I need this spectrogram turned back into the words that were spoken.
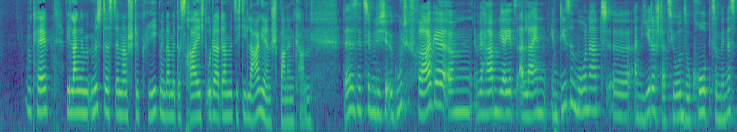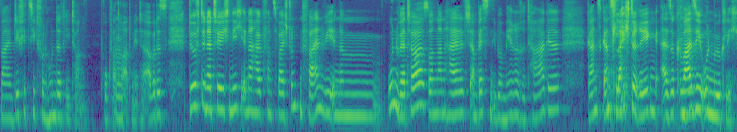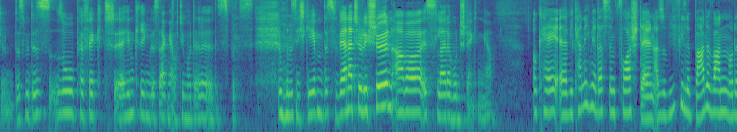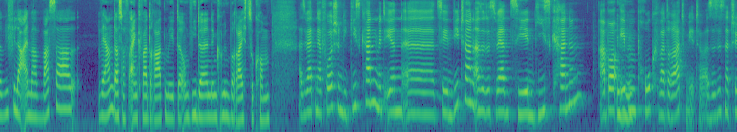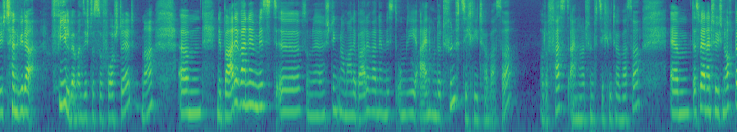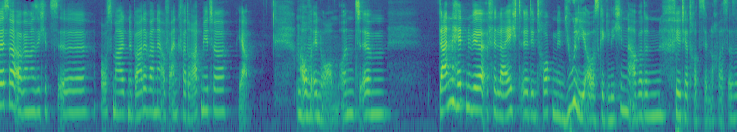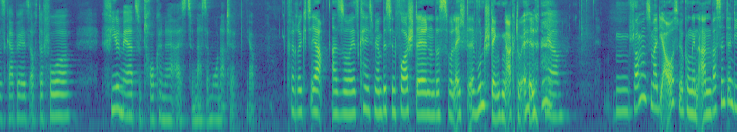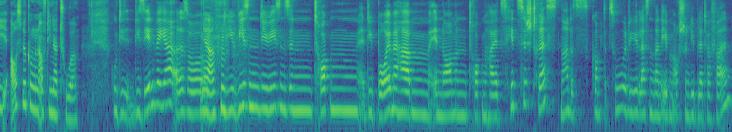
Okay. Wie lange müsste es denn am Stück regnen, damit das reicht oder damit sich die Lage entspannen kann? Das ist eine ziemlich äh, gute Frage. Ähm, wir haben ja jetzt allein in diesem Monat äh, an jeder Station, so grob zumindest, mal ein Defizit von 100 Litern pro Quadratmeter. Aber das dürfte natürlich nicht innerhalb von zwei Stunden fallen, wie in einem Unwetter, sondern halt am besten über mehrere Tage. Ganz, ganz leichter Regen, also quasi mhm. unmöglich. Dass wir das so perfekt äh, hinkriegen, das sagen ja auch die Modelle, das wird es mhm. nicht geben. Das wäre natürlich schön, aber ist leider Wunschdenken, ja. Okay, äh, wie kann ich mir das denn vorstellen? Also wie viele Badewannen oder wie viele Eimer Wasser wären das auf einen Quadratmeter, um wieder in den grünen Bereich zu kommen? Also wir hatten ja vorher schon die Gießkannen mit ihren äh, 10 Litern. Also das wären 10 Gießkannen, aber mhm. eben pro Quadratmeter. Also es ist natürlich dann wieder viel, wenn man sich das so vorstellt. Ne? Ähm, eine Badewanne misst, äh, so eine stinknormale Badewanne misst um die 150 Liter Wasser oder fast 150 Liter Wasser. Ähm, das wäre natürlich noch besser, aber wenn man sich jetzt äh, ausmalt, eine Badewanne auf einen Quadratmeter, ja, mhm. auch enorm. Und ähm, dann hätten wir vielleicht äh, den trockenen Juli ausgeglichen, aber dann fehlt ja trotzdem noch was. Also es gab ja jetzt auch davor viel mehr zu trockene als zu nasse Monate. Ja. Verrückt, ja. Also jetzt kann ich es mir ein bisschen vorstellen und das ist wohl echt äh, Wunschdenken aktuell. Ja. Hm, schauen wir uns mal die Auswirkungen an. Was sind denn die Auswirkungen auf die Natur? Gut, die, die sehen wir ja. Also ja. die Wiesen, die Wiesen sind trocken, die Bäume haben enormen Trockenheits-Hitzestress. Ne? Das kommt dazu. Die lassen dann eben auch schon die Blätter fallen,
